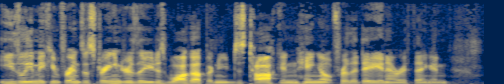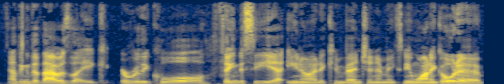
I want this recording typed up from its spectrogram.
easily making friends with strangers that you just walk up and you just talk and hang out for the day and everything. And I think that that was like a really cool thing to see, at, you know, at a convention. It makes me want to go to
